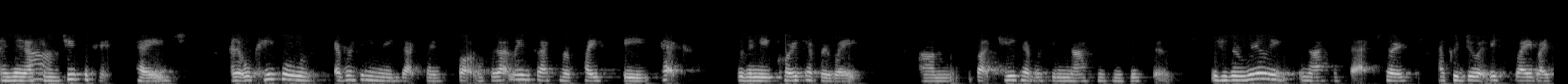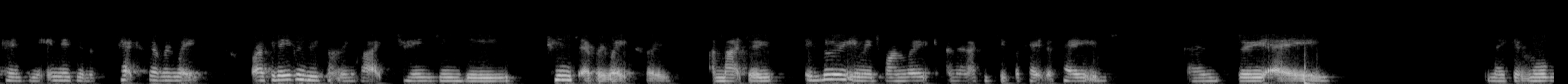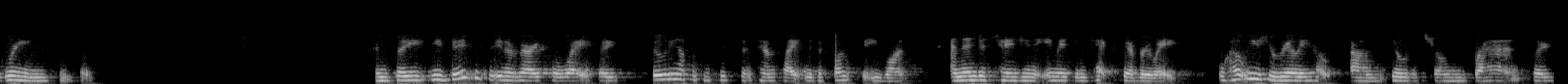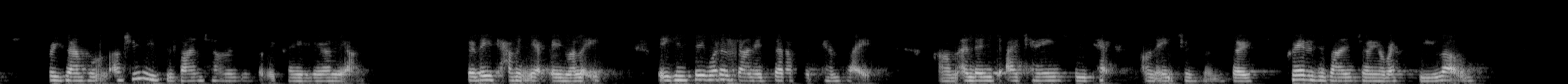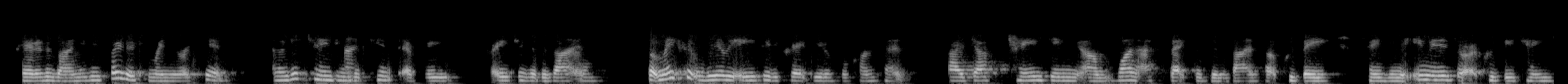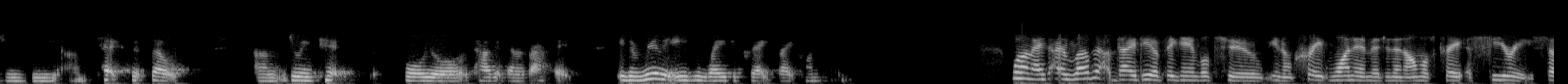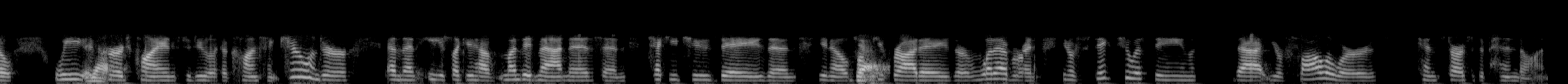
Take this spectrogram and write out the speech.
and then ah. I can duplicate the page, and it will keep all of everything in the exact same spot. And so that means that I can replace the text with a new quote every week, um, but keep everything nice and consistent, which is a really nice effect. So I could do it this way by changing the image and the text every week, or I could even do something like changing the tint every week. So I might do a blue image one week, and then I could duplicate the page and do a make it more green tinted. And so you, you do this in a very cool way. So building up a consistent template with the fonts that you want, and then just changing the image and text every week will help you to really help um, build a strong brand. So, for example, I'll show you these design challenges that we created earlier. So these haven't yet been released. But you can see what I've done is set up a template, um, and then I changed the text on each of them. So create a design showing a recipe you love. Create a design using photos from when you were a kid. And I'm just changing the tint every for each of the designs. So it makes it really easy to create beautiful content by just changing um, one aspect of the design. So it could be changing the image or it could be changing the um, text itself, um, doing tips for your target demographic is a really easy way to create great content. Well, and I, I love the, the idea of being able to, you know, create one image and then almost create a series. So we yeah. encourage clients to do like a content calendar and then each like you have Monday Madness and Techie Tuesdays and you know Funky yeah. Fridays or whatever, and you know stick to a theme that your followers can start to depend on,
